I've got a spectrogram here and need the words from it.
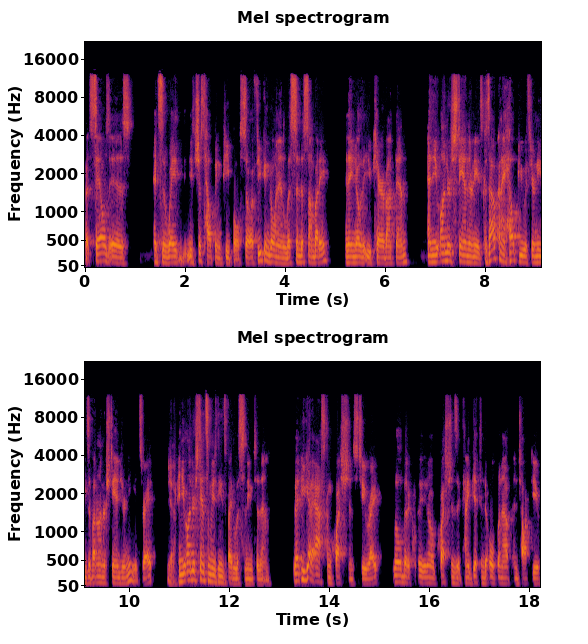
but sales is it's the way it's just helping people. So if you can go in and listen to somebody and they know that you care about them and you understand their needs, because how can I help you with your needs if I don't understand your needs, right? Yeah. And you understand somebody's needs by listening to them. But you got to ask them questions too, right? A little bit of you know questions that kind of get them to open up and talk to you.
